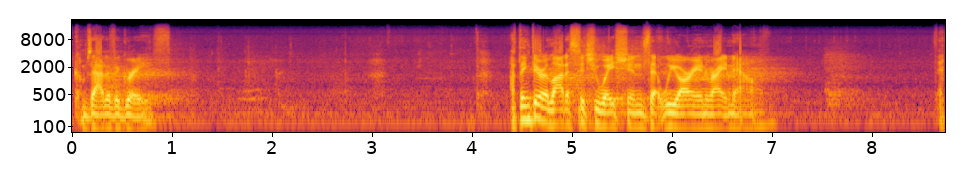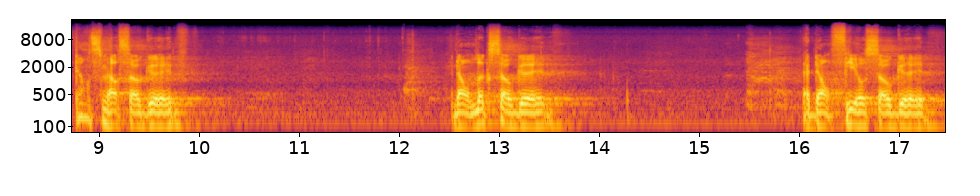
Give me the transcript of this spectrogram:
comes out of the grave. I think there are a lot of situations that we are in right now that don't smell so good, that don't look so good, that don't feel so good.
